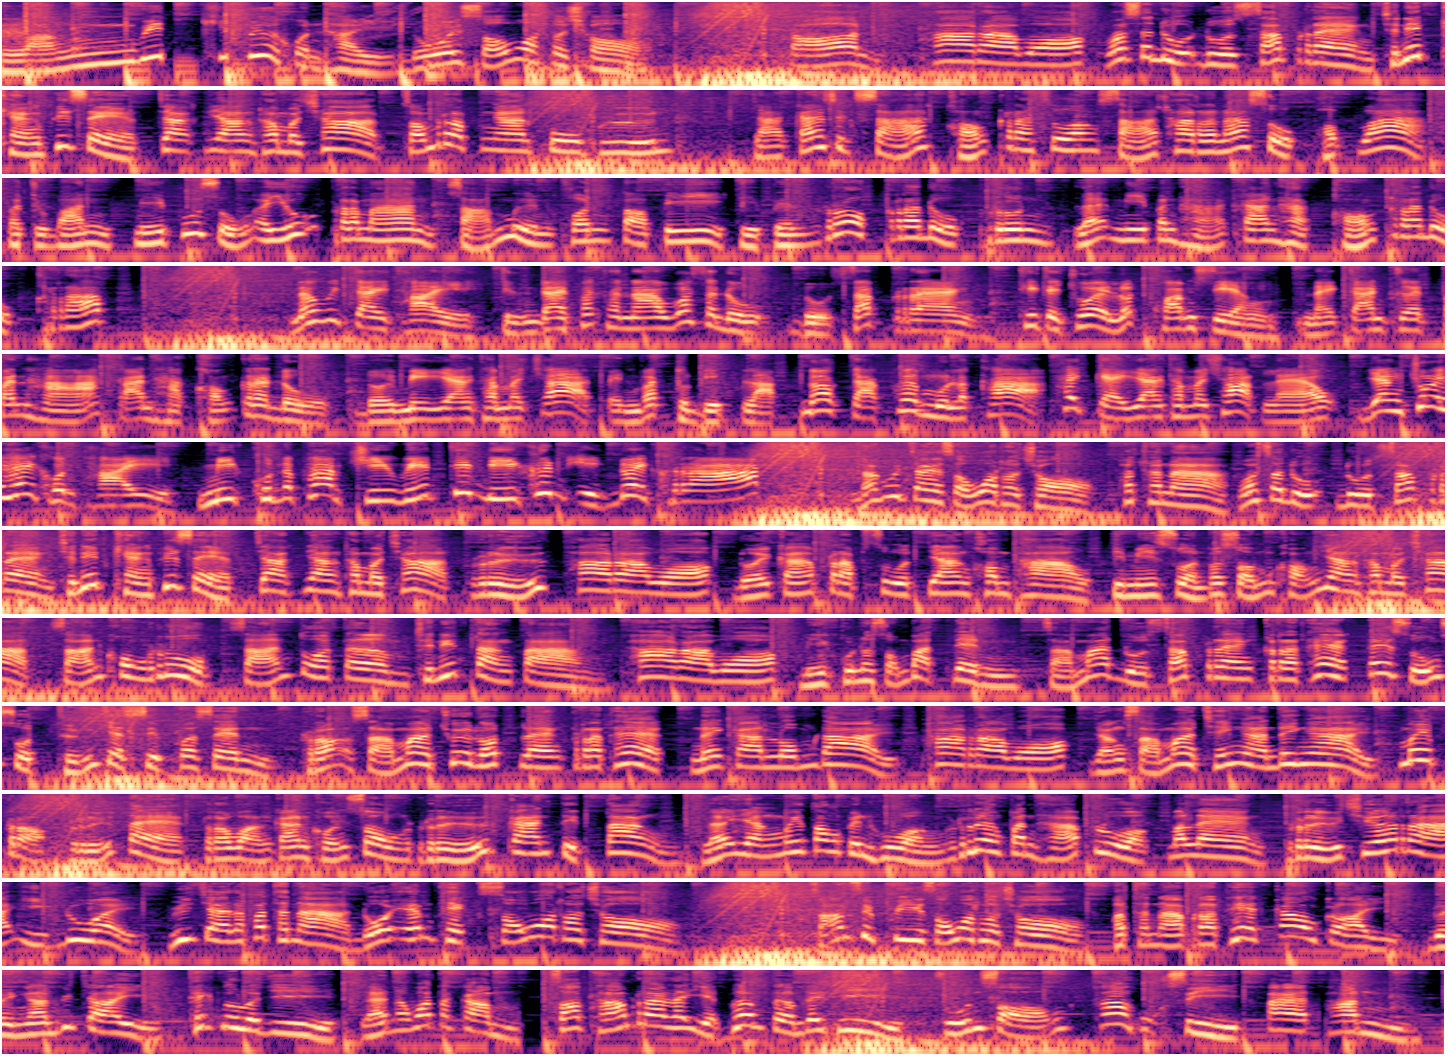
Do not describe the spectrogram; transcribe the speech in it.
พลังวิทย์คิดเพื่อคนไทย โดย สวทช ตอนพาราวอล์กวัสดุดูดซับแรง ชนิดแข็งพิเศษจากยางธรรมชาติสำหรับงานปูพื้น จากการศึกษาของกระทรวงสาธารณสุขพบว่าปัจจุบันมีผู้สูงอายุประมาณ 30,000 คนต่อปี ที่เป็นโรคกระดูกพรุน และมีปัญหาการหักของกระดูกครับ นักวิจัยไทยจึงได้พัฒนาวัสดุดูดซับแรง ที่จะช่วยลดความเสี่ยง ในการเกิดปัญหาการหักของกระดูก โดยมียางธรรมชาติเป็นวัตถุดิบหลัก นอกจากเพิ่มมูลค่าให้แก่ยางธรรมชาติแล้ว ยังช่วยให้คนไทยมีคุณภาพชีวิตที่ดีขึ้นอีกด้วยครับ นักวิจัย สวทช พัฒนาวัสดุดูดซับแรงชนิดแข็งพิเศษ จากยางธรรมชาติ หรือพาราวอล์กโดยการปรับสูตรยาง compound ที่มีส่วนผสมของยางธรรมชาติ สารคงรูป สารตัวเติมชนิดต่างๆพาราวอล์กมีคุณสมบัติเด่น สามารถดูดซับแรงกระแทกได้สูงสุดถึง 70%เพราะสามารถช่วยลดแรงกระแทกในการล้มได้พาราวอล์กยังสามารถใช้งานได้ง่าย ไม่เปราะหรือแตกระหว่างการขนส่งหรือการติดตั้ง และยังไม่ต้องเป็นห่วงเรื่องปัญหาปลวกแมลง หรือเชื้อราอีกด้วย วิจัยและพัฒนาโดย m t e c h สวทช 30 ปี สวทช พัฒนาประเทศก้าวไกลด้วยงานวิจัย เทคโนโลยี และนวัตกรรม สอบถามรายละเอียดเพิ่มเติมได้ที่ 02 564 8000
